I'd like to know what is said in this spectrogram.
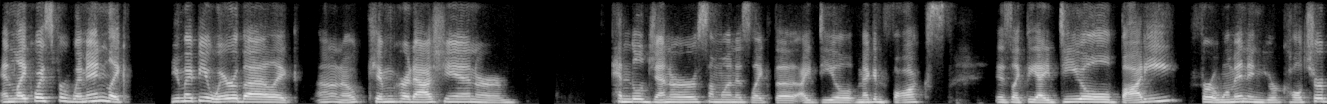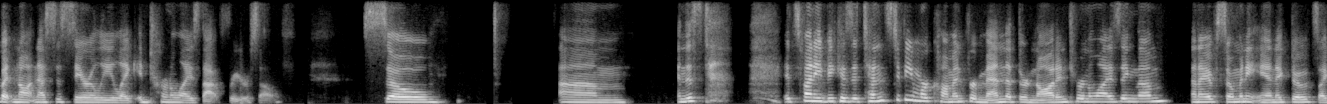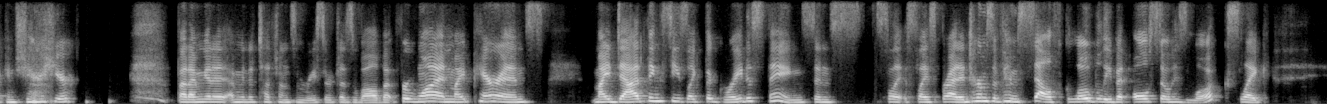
And likewise for women, like you might be aware of that, like, I don't know, Kim Kardashian or Kendall Jenner, someone is like the ideal, Megan Fox is like the ideal body for a woman in your culture, but not necessarily like internalize that for yourself. So, um, and this, it's funny because it tends to be more common for men that they're not internalizing them. And I have so many anecdotes I can share here, but I'm gonna I'm gonna touch on some research as well. But for one, my parents, my dad thinks he's like the greatest thing since sliced bread in terms of himself globally, but also his looks. Like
